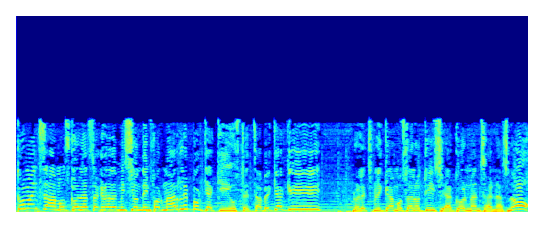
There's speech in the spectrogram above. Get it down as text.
Comenzamos con la sagrada misión de informarle porque aquí, usted sabe que aquí no le explicamos la noticia con manzanas, no.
